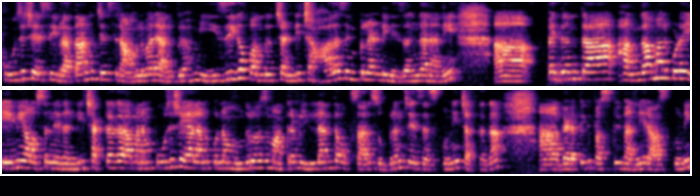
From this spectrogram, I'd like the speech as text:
పూజ చేసి వ్రతాన్ని చేసి రాముల వారి అనుగ్రహం ఈజీగా పొందొచ్చండి. చాలా సింపుల్ అండి నిజంగానని. పెద్దంత హంగామాలు కూడా ఏమీ అవసరం లేదండి. చక్కగా మనం పూజ చేయాలనుకున్న ముందు రోజు మాత్రం ఇల్లంతా ఒకసారి శుభ్రం చేసేసుకుని చక్కగా గడపకి పసుపు ఇవన్నీ రాసుకుని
